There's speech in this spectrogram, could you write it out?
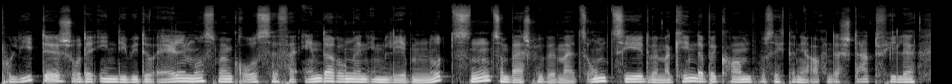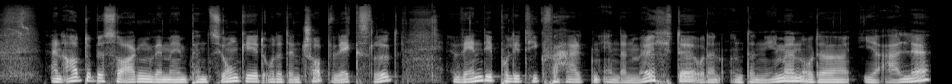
politisch oder individuell muss man große Veränderungen im Leben nutzen, zum Beispiel wenn man jetzt umzieht, wenn man Kinder bekommt, wo sich dann ja auch in der Stadt viele ein Auto besorgen, wenn man in Pension geht oder den Job wechselt. Wenn die Politik Verhalten ändern möchte oder ein Unternehmen oder ihr alle,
